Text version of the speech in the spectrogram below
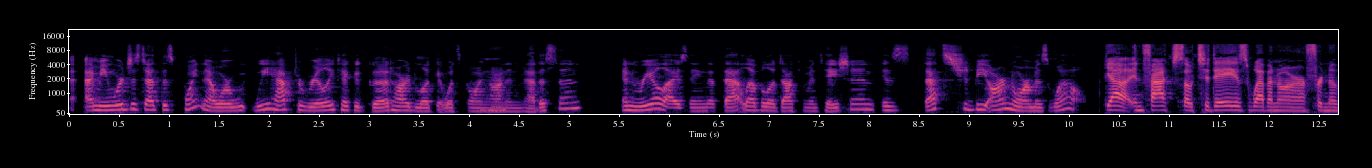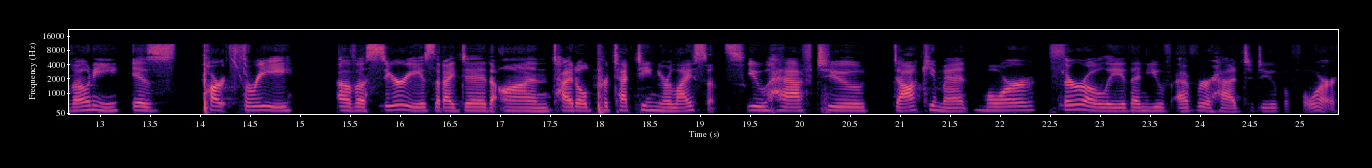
Yeah. I mean, we're just at this point now where we have to really take a good hard look at what's going mm-hmm. on in medicine and realizing that that level of documentation is that should be our norm as well. Yeah, in fact, so today's webinar for Novonee is part 3 of a series that I did on titled Protecting Your License. You have to document more thoroughly than you've ever had to do before.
